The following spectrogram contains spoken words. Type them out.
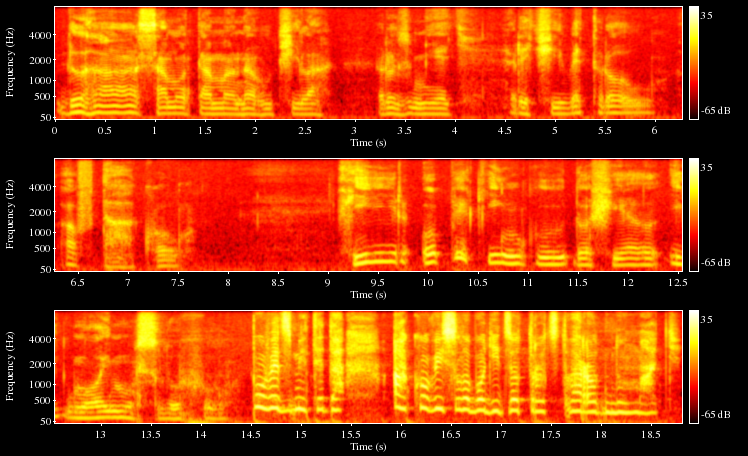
Dlhá samota ma naučila rozumieť reči vetrov a vtákov. Chýr o Pekingu došiel i k môjmu sluchu. Povedz mi teda, ako vyslobodiť z otroctva rodnú mať.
